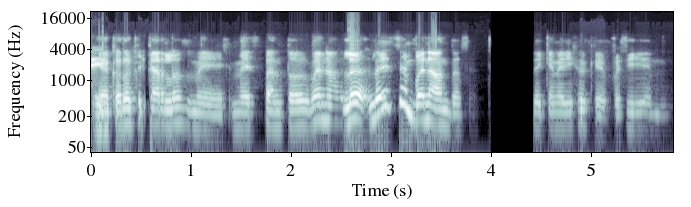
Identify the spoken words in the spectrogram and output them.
Sí. Me acuerdo que Carlos me, me espantó, bueno, lo, lo hice en buena onda, o sea, de que me dijo que pues sí, en,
